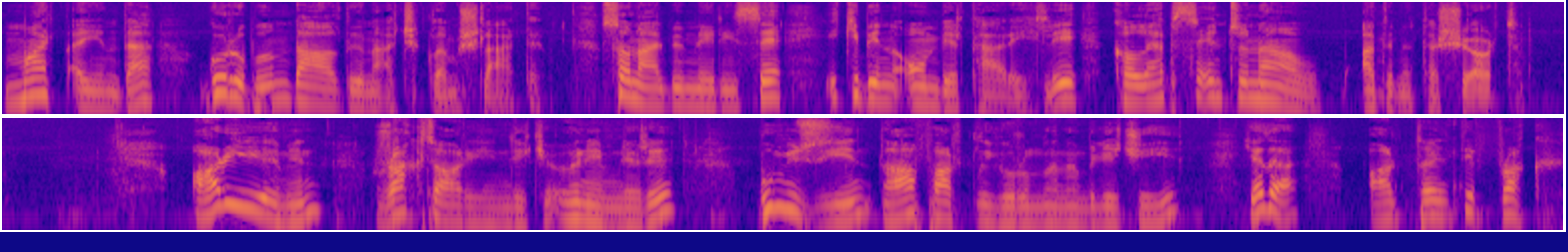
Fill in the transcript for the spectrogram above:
Mart ayında grubun dağıldığını açıklamışlardı. Son albümleri ise 2011 tarihli Collapse Into Now adını taşıyordu. R.E.M'in rock tarihindeki önemleri bu müziğin daha farklı yorumlanabileceği ya da alternatif rock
